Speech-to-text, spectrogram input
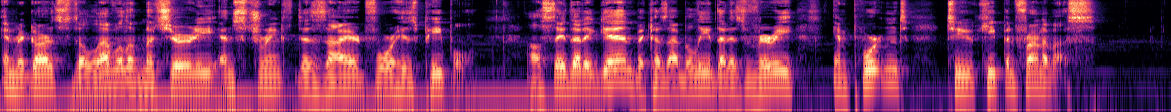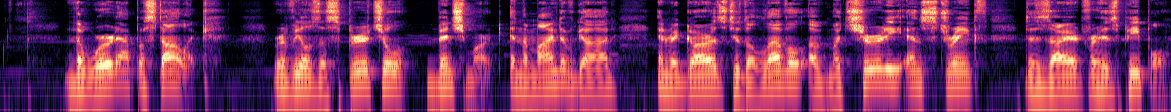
in regards to the level of maturity and strength desired for his people. I'll say that again because I believe that is very important to keep in front of us. The word apostolic reveals a spiritual benchmark in the mind of God in regards to the level of maturity and strength desired for his people.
